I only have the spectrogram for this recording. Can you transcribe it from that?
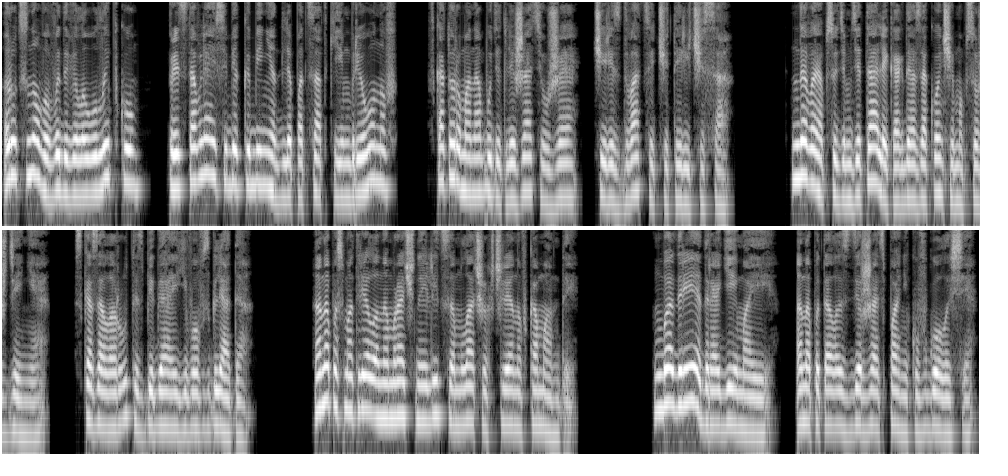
Рут снова выдавила улыбку, представляя себе кабинет для подсадки эмбрионов, в котором она будет лежать уже через 24 часа. Давай обсудим детали, когда закончим обсуждение сказала Рут, избегая его взгляда. Она посмотрела на мрачные лица младших членов команды. Бодрее, дорогие мои. Она пыталась сдержать панику в голосе.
